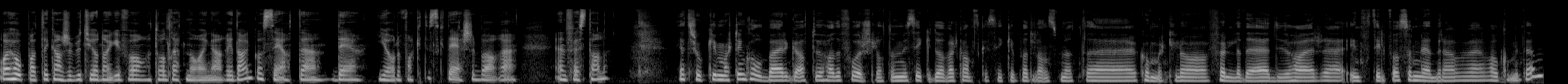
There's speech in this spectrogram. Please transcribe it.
Og jeg håper at det kanskje betyr noe for 12-13-åringer i dag å se at det, det, gjør det faktisk. Det er ikke bare en festtale. Jeg tror ikke Martin Kolberg at du hadde foreslått dem hvis ikke du hadde vært ganske sikker på at landsmøtet kommer til å følge det du har eh, innstilt på som leder av eh, valgkomiteen?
